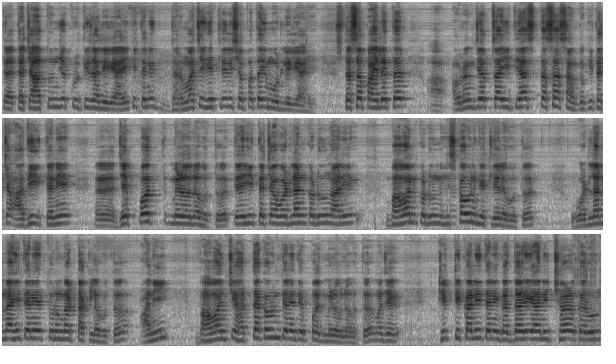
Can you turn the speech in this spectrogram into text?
त्या- त्याच्या हातून जी कृती झालेली आहे की त्यांनी धर्माची घेतलेली शपथही मोडलेली आहे. तसं पाहिलं तर औरंगजेबचा इतिहास तसा सांगतो की त्याच्या आधी त्याने जे पद मिळवलं होतं तेही त्याच्या वडिलांकडून आणि भावांकडून हिसकावून घेतलेलं होतं. वडिलांनाही त्याने तुरुंगात टाकलं होतं आणि भावांची हत्या करून त्याने ते पद मिळवलं होतं. म्हणजे ठिकठिकाणी त्याने गद्दारी आणि छळ करून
